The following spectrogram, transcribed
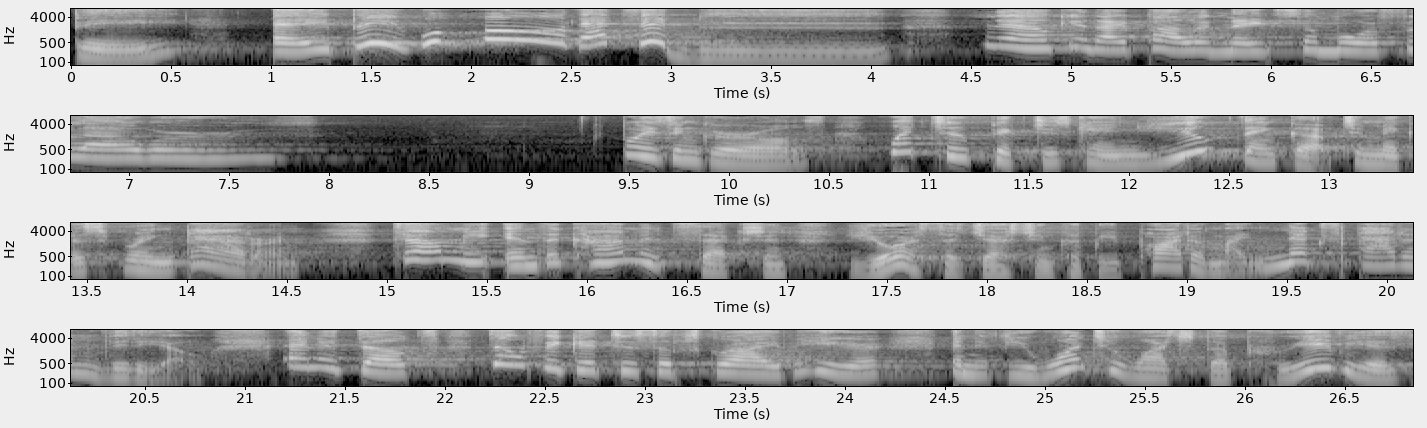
B, A, B. That's it. Now can I pollinate some more flowers? Boys and girls, what two pictures can you think of to make a spring pattern? Tell me in the comments section. Your suggestion could be part of my next pattern video. And adults, don't forget to subscribe here. And if you want to watch the previous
